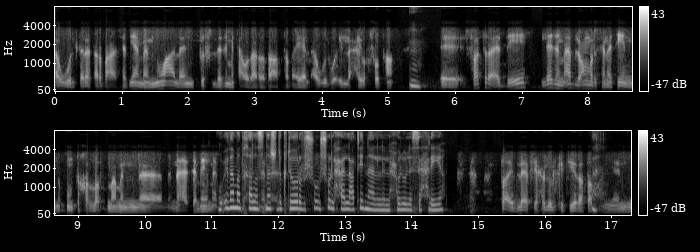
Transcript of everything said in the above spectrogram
أول ثلاث أربع أسابيع ممنوعة لأن الطفل لازم يتعود على الرضاعة الطبيعية الأول والا هيرفضها. مم. آه، قد إيه؟ لازم قبل عمر سنتين نكون تخلصنا من آه، منها تماما. وإذا ما تخلصناش دكتور شو شو الحل أعطينا الحلول السحرية طيب لا في حلول كتيرة طبعا يعني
